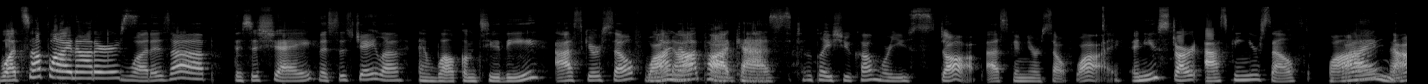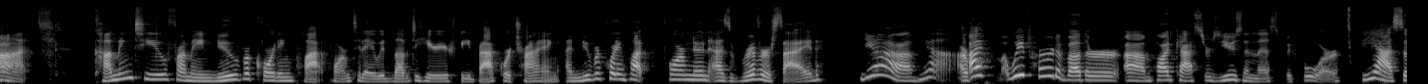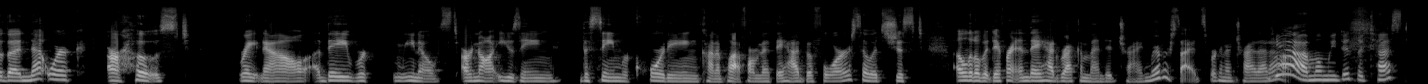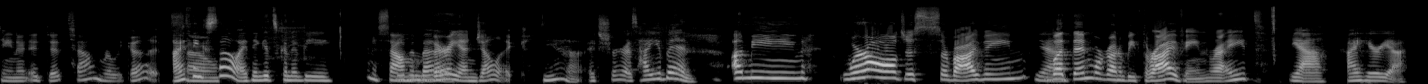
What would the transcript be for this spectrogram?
What's up, Why Notters? What is up? This is Shaye, This is Jayla. and welcome to the Ask yourself Why why, Not not, podcast. podcast. The place you come where you stop asking yourself why. and you start asking yourself, why, Why not? not? Coming to you from a new recording platform today. We'd love to hear your feedback. We're trying a new recording platform known as Riverside. Yeah. Yeah. Our, I've we've heard of other um, podcasters using this before. yeah. So the network, our host right now, they were, you know, are not using the same recording kind of platform that they had before. So it's just a little bit different. And they had recommended trying Riverside. So we're going to try that out. Yeah, and when we did the testing, it, it did sound really good. I think so. I think it's going to be It sound better. very angelic. yeah, it sure is. How you been? I mean, we're all just surviving, Yeah. but then we're going to be thriving, right? Yeah, I hear ya.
